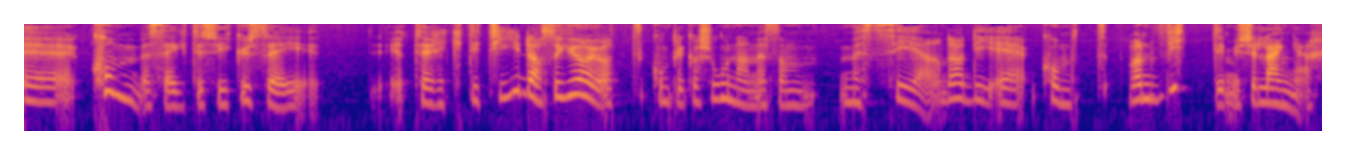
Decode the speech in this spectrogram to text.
eh, kommer seg til sykehuset i, til riktig tid, da, så gjør jo at komplikasjonene som vi ser, da, de er kommet vanvittig mye lenger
